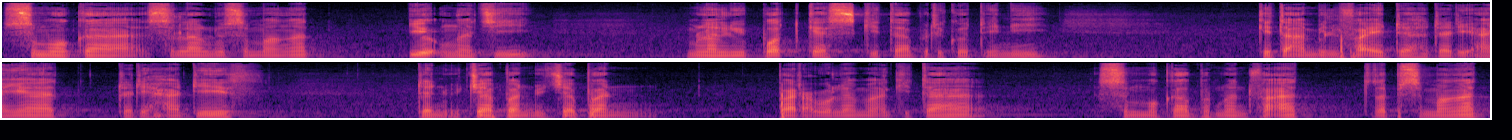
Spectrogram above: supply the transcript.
Semoga selalu semangat. Yuk ngaji Melalui podcast kita berikut ini. Kita ambil faedah dari ayat Dari hadis Dan ucapan-ucapan Para ulama kita. Semoga bermanfaat. Tetap semangat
